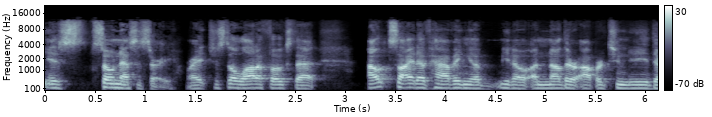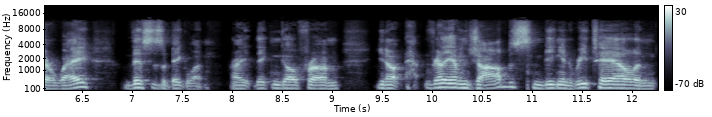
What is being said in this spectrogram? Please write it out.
is so necessary right? Just a lot of folks that outside of having a you know another opportunity their way, this is a big one, right? They can go from you know really having jobs being in retail and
